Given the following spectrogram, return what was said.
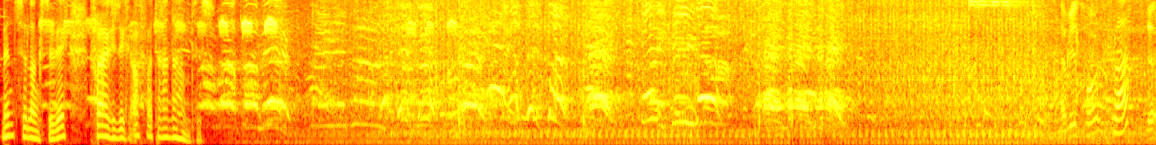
Mensen langs de weg vragen zich af wat er aan de hand is. Heb je het gehoord? Wat? De,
